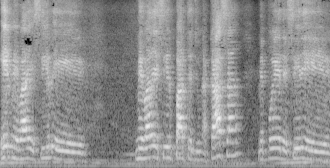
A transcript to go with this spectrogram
Él me va a decir eh, me va a decir partes de una casa, me puede decir eh,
